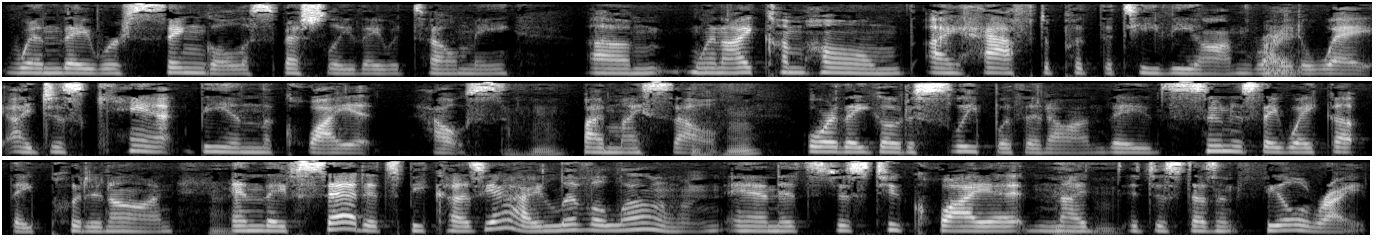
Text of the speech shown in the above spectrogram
when they were single, especially, they would tell me, um, when I come home, I have to put the TV on right, Right. away. I just can't be in the quiet house Mm-hmm. by myself. Or they go to sleep with it on. They as soon as they wake up, they put it on, and they've said it's because yeah, I live alone and it's just too quiet and I Mm-hmm. it just doesn't feel right.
